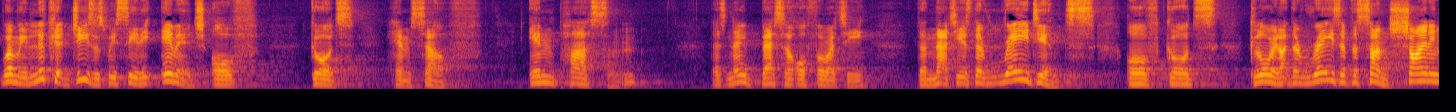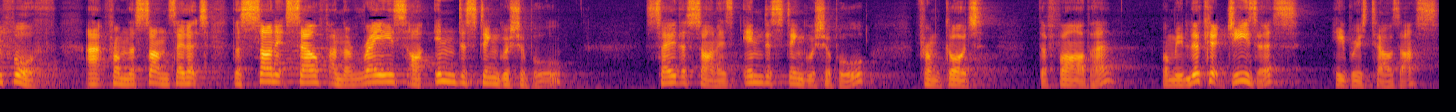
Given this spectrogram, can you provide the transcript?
when we look at Jesus, we see the image of God Himself in person. There's no better authority than that. He is the radiance of God's glory, like the rays of the sun shining forth uh, from the sun, so that the sun itself and the rays are indistinguishable. So the sun is indistinguishable from God the Father. When we look at Jesus, Hebrews tells us,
